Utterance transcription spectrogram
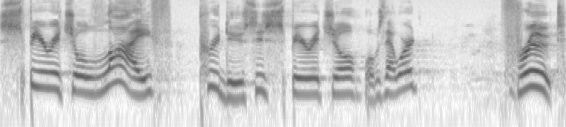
Spiritual life produces spiritual, what was that word? Fruit.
